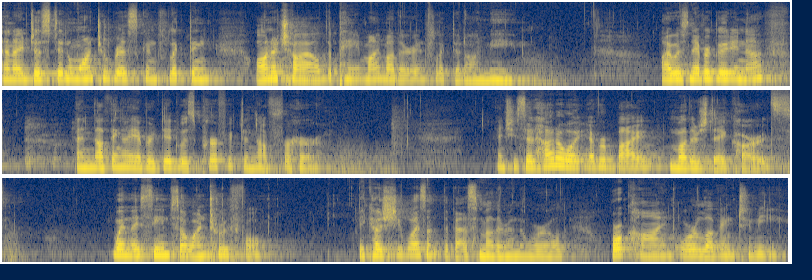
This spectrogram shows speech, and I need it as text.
and I just didn't want to risk inflicting on a child the pain my mother inflicted on me. I was never good enough, and nothing I ever did was perfect enough for her. And she said, How do I ever buy Mother's Day cards? when they seem so untruthful because she wasn't the best mother in the world, or kind, or loving to me.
